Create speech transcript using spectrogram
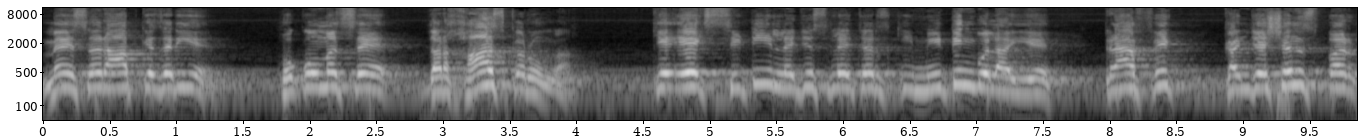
میں سر آپ کے ذریعے حکومت سے درخواست کروں گا کہ ایک سٹی لیجسلیچرز کی میٹنگ بلائی ہے ٹریفک کنجیشنز پر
